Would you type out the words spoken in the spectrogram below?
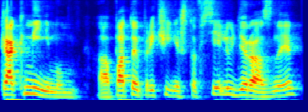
Как минимум а, по той причине, что все люди разные,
